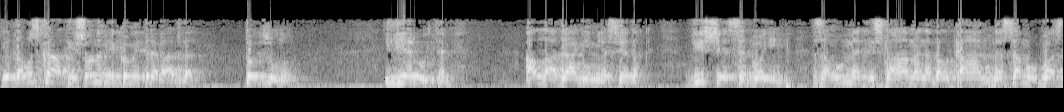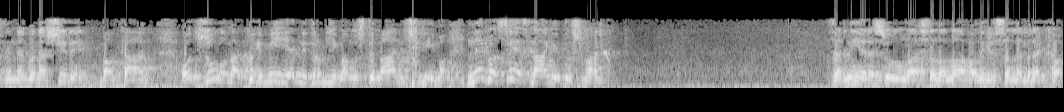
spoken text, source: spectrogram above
ili da uskratiš onome kome trebaš dat. To je zulum. I vjerujte mi, Allah dragi mi je svjedok, više se bojim za umet Islama na Balkanu, ne samo u Bosni, nego na širem Balkanu, od zuluma koji mi jedni drugima muslimani činimo, nego sve snage dušmana. Zar nije Resulullah sallallahu rekao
